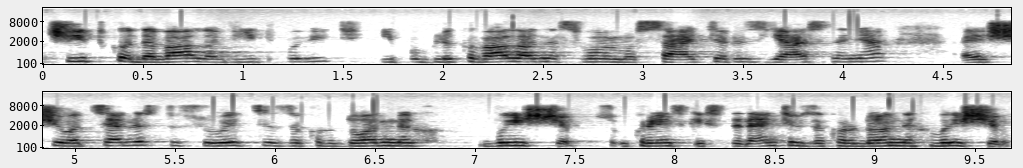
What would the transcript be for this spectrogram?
чітко давала відповідь і публікувала на своєму сайті роз'яснення, е, що це не стосується закордонних вишів українських студентів закордонних вишів.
